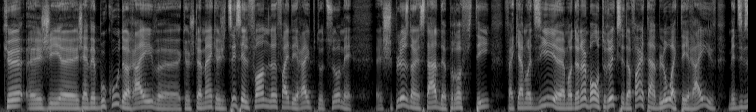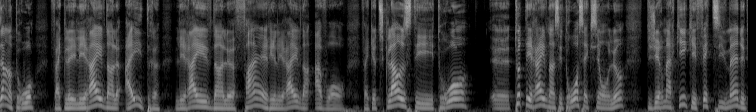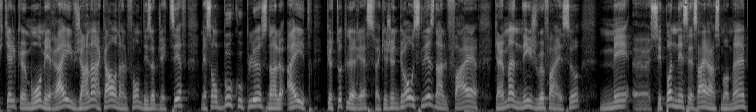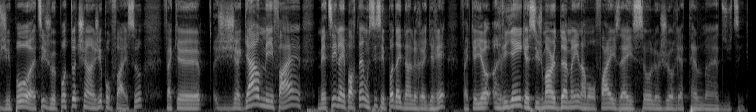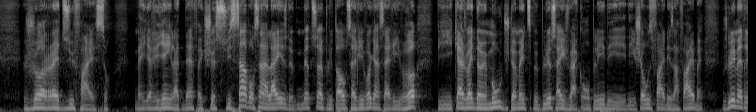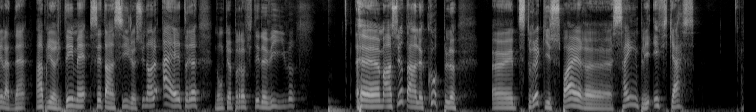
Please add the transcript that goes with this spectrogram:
que euh, j'avais beaucoup de rêves que justement que tu sais c'est le fun là faire des rêves et tout ça mais je suis plus d'un stade de profiter. Fait qu'elle m'a dit, elle m'a donné un bon truc, c'est de faire un tableau avec tes rêves, mais divisé en trois. Fait que les rêves dans le être, les rêves dans le faire et les rêves dans avoir. Fait que tu classes tes trois, euh, tous tes rêves dans ces trois sections-là. Puis j'ai remarqué qu'effectivement, depuis quelques mois, mes rêves, j'en ai encore dans le fond des objectifs, mais sont beaucoup plus dans le être que tout le reste. Fait que j'ai une grosse liste dans le faire, qu'à un moment donné, je veux faire ça, mais euh, c'est pas nécessaire en ce moment, puis j'ai pas, euh, je veux pas tout changer pour faire ça. Fait que je garde mes fers, mais tu sais, l'important aussi, c'est pas d'être dans le regret. Fait qu'il y a rien que si je meurs demain dans mon fer, je dis, ça, là, j'aurais tellement dû, tu. J'aurais dû faire ça mais il n'y a rien là-dedans. Fait que je suis 100% à l'aise de mettre ça plus tard. Ça arrivera quand ça arrivera. Puis quand je vais être dans un mood justement un petit peu plus, hey, je vais accomplir des, choses, faire des affaires, ben, je les mettrai là-dedans en priorité. Mais ces temps-ci, je suis dans le être. Donc profitez de vivre. Euh, ensuite, dans le couple, un petit truc qui est super euh, simple et efficace.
